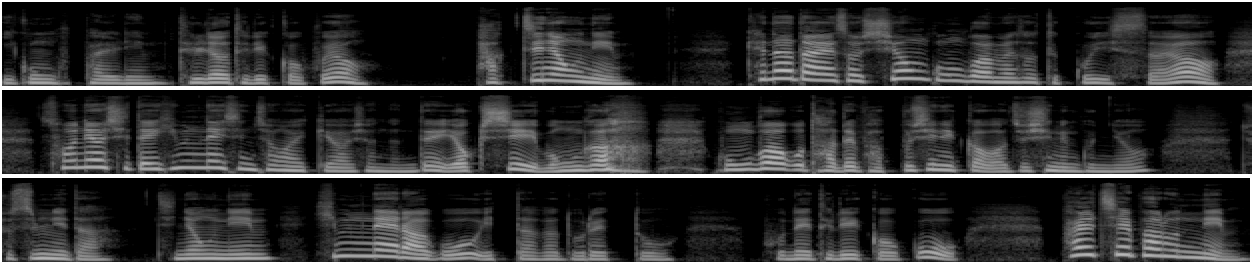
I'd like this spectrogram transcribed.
2098님 들려드릴 거고요. 박진영님, 캐나다에서 시험 공부하면서 듣고 있어요. 소녀시대 힘내 신청할게요 하셨는데, 역시 뭔가 공부하고 다들 바쁘시니까 와주시는군요. 좋습니다. 진영님, 힘내라고 이따가 노래 또 보내드릴 거고, 8785님,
